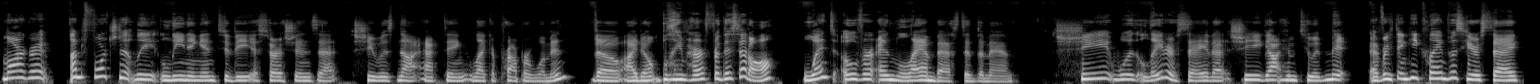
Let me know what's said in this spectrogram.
Margaret, unfortunately, leaning into the assertions that she was not acting like a proper woman, though I don't blame her for this at all, went over and lambasted the man. She would later say that she got him to admit everything he claimed was hearsay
